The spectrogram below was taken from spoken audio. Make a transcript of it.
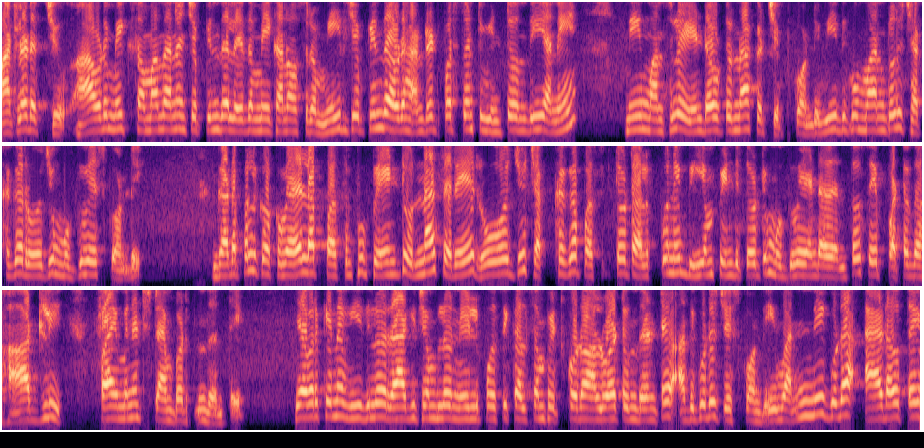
మాట్లాడచ్చు. ఆవిడ మీకు సమాధానం చెప్పిందా లేదా మీకు అనవసరం? మీరు చెప్పింది ఆవిడ హండ్రెడ్ పర్సెంట్ వింటోంది అని మీ మనసులో ఏం డౌట్ ఉన్నా అక్కడ చెప్పుకోండి. వీధి గుమ్మానుకలు చక్కగా రోజు ముగ్గు వేసుకోండి. గడపలకు ఒకవేళ పసుపు పెయింట్ ఉన్నా సరే రోజు చక్కగా పసుపుతో అలుక్కుని బియ్యం పిండితోటి ముగ్గు వేయండి. అది ఎంతోసేపు పట్టదు. హార్డ్లీ ఫైవ్ మినిట్స్ టైం పడుతుంది అంతే. ఎవరికైనా వీధిలో రాగి చెంబులో నీళ్ళు పోసి కలసం పెట్టుకోవడం అలవాటు ఉందంటే అది కూడా చేసుకోండి. ఇవన్నీ కూడా యాడ్ అవుతాయి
